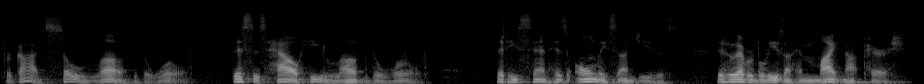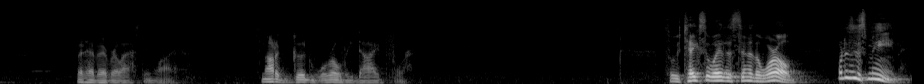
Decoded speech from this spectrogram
For God so loved the world? This is how he loved the world that he sent his only Son, Jesus, that whoever believes on him might not perish, but have everlasting life. It's not a good world he died for. So he takes away the sin of the world. What does this mean?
